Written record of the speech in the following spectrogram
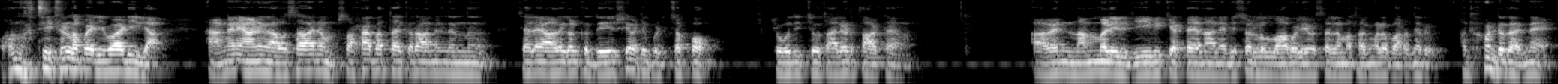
ഓ നിർത്തിയിട്ടുള്ള പരിപാടിയില്ല. അങ്ങനെയാണ് അവസാനം സഹാബത്തക്രാമിൽ നിന്ന് ചില ആളുകൾക്ക് ദേഷ്യമായിട്ട് പിടിച്ചപ്പോൾ ചോദിച്ചു തലെടുത്താട്ടെന്ന് അവൻ നമ്മളിൽ ജീവിക്കട്ടെ എന്നാണ് നബി സല്ലല്ലാഹു അലൈഹി വസല്ലമ തങ്ങൾ പറഞ്ഞത്. അതുകൊണ്ട് തന്നെ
